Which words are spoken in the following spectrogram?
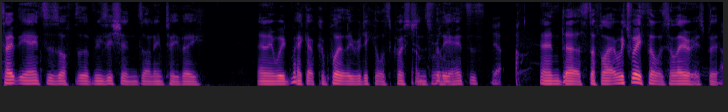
tape the answers off the musicians on MTV. And then we'd make up completely ridiculous questions for the answers Yeah. and uh, stuff like that, which we thought was hilarious, but Yeah.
